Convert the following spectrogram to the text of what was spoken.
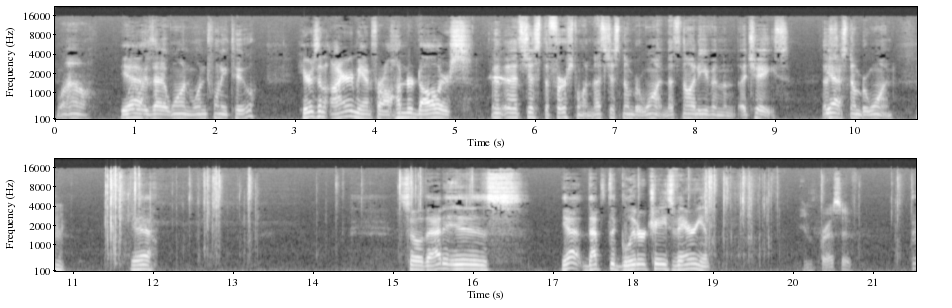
Wow. Yeah, What was that one? One twenty two. here's an Iron Man for a hundred dollars. And that's just the first one. That's just number one. That's not even a chase. That's Yeah. just number one. Hmm. Yeah. So that is, yeah, that's the glitter chase variant. Impressive.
